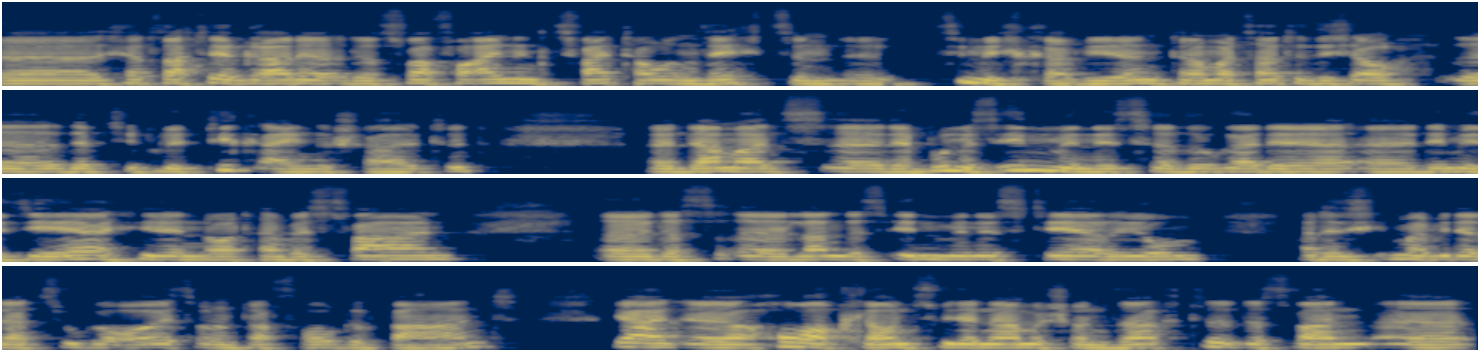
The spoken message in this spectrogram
Äh, ich sagte ja gerade, das war vor allen Dingen 2016 äh, ziemlich gravierend. Damals hatte sich auch äh, selbst die Politik eingeschaltet. Äh, damals äh, der Bundesinnenminister, sogar der äh, de Maizière hier in Nordrhein-Westfalen, äh, das äh, Landesinnenministerium, hatte sich immer wieder dazu geäußert und davor gewarnt. Ja, äh, Horrorclowns, wie der Name schon sagte, das waren äh,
